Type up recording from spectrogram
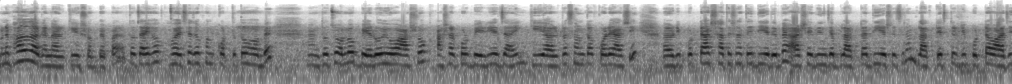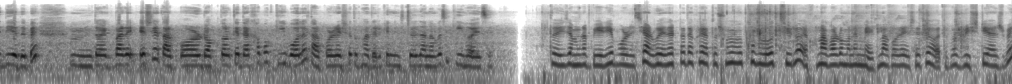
মানে ভালো লাগে না আর কি এসব ব্যাপার। তো যাই হোক, হয়েছে যখন করতে তো হবে। তো চলো বেরোই ও আসুক, আসার পর বেরিয়ে যাই, গিয়ে আলট্রাসাউন্ডটা করে আসি। রিপোর্টটা সাথে সাথে দিয়ে দেবে। আর সেদিন যে ব্লাডটা দিয়ে এসেছিলাম ব্লাড টেস্টের রিপোর্টটাও আজই দিয়ে দেবে। তো একবারে এসে তারপর ডক্টরকে দেখাবো কি বলে, তারপর এসে তোমাদেরকে নিশ্চয়ই জানাব যে কী হয়েছে। তো এই যে আমরা বেরিয়ে পড়েছি, আর ওয়েদারটা দেখো এত সময় খুব রোদ ছিল, এখন আবারও মানে মেঘলা করে এসেছে, হয়তো বা বৃষ্টি আসবে।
